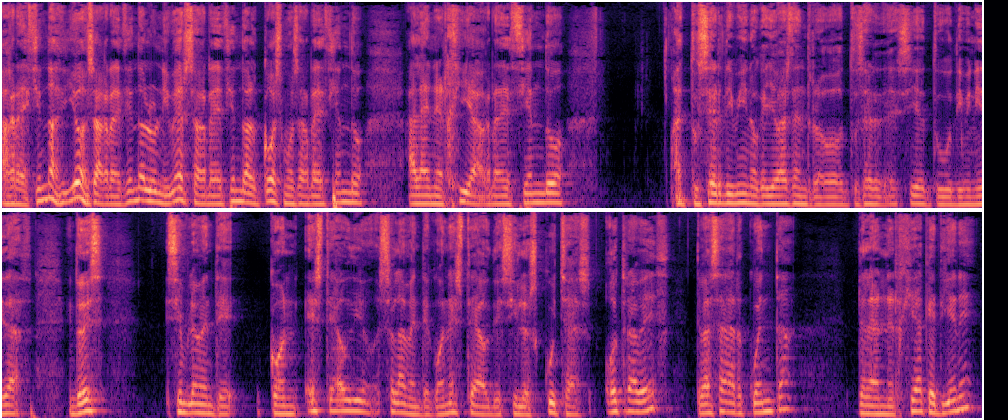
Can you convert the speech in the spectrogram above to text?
agradeciendo a Dios, agradeciendo al universo, agradeciendo al cosmos, agradeciendo a la energía, agradeciendo a tu ser divino que llevas dentro, tu ser, sí, tu divinidad. Entonces, simplemente con este audio, solamente con este audio, si lo escuchas otra vez, te vas a dar cuenta de la energía que tiene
